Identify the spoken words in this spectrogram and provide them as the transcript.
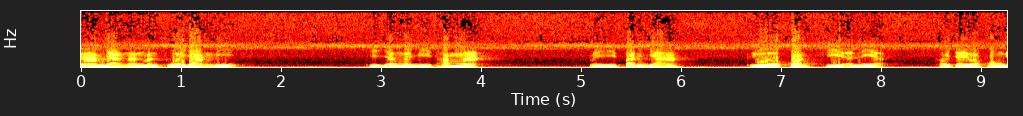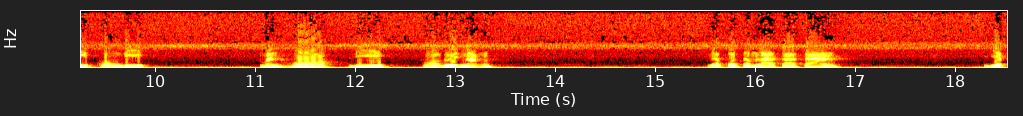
งามอย่างนั้นมันสวยอย่างนี้ ที่ยังไม่มีธรรมะ ไม่มีปัญญา ถือเอาก่อนขี่อันเนี้ยเข้าใจว่าของดีของดี มันห่อดีห่อด้วยหนัง แล้วก็สำลาสาสาง เย็บ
